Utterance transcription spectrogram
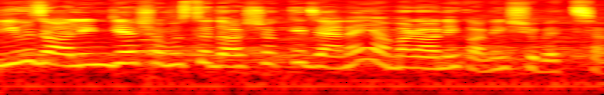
নিউজ অল ইন্ডিয়া সমস্ত দর্শককে জানাই আমার অনেক অনেক শুভেচ্ছা।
